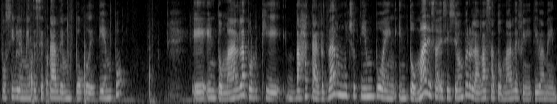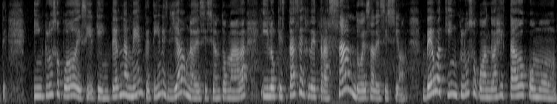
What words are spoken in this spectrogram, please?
posiblemente se tarde un poco de tiempo eh, en tomarla porque vas a tardar mucho tiempo en, en tomar esa decisión, pero la vas a tomar definitivamente. Incluso puedo decir que internamente tienes ya una decisión tomada y lo que estás es retrasando esa decisión. Veo aquí incluso cuando has estado como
